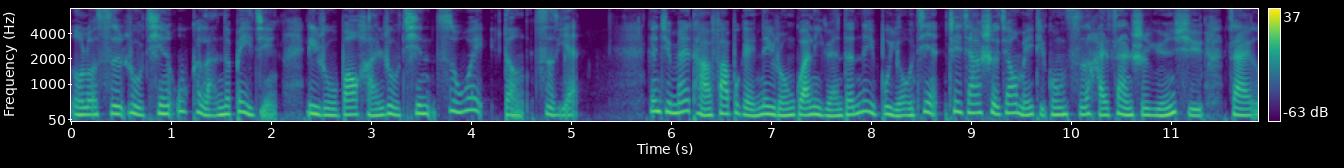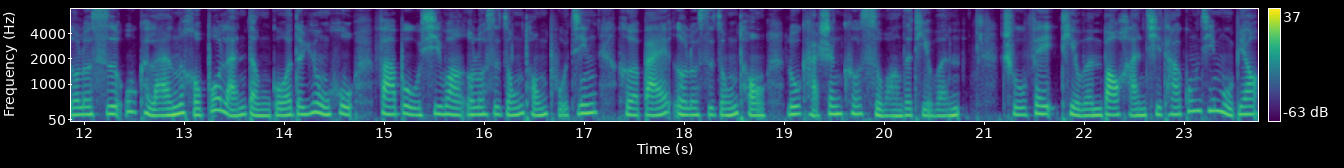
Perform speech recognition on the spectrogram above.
俄罗斯入侵乌克兰的背景，例如包含入侵、自卫等字眼。根据 Meta 发布给内容管理员的内部邮件，这家社交媒体公司还暂时允许在俄罗斯、乌克兰和波兰等国的用户发布希望俄罗斯总统普京和白俄罗斯总统卢卡申科死亡的帖文，除非帖文包含其他攻击目标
